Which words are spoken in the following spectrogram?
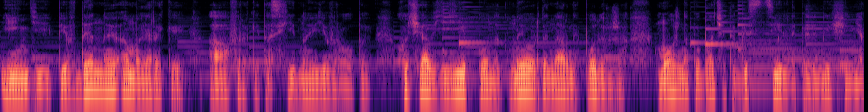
Індії, Південної Америки, Африки та Східної Європи. Хоча в її понад неординарних подорожах можна побачити безцільне переміщення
